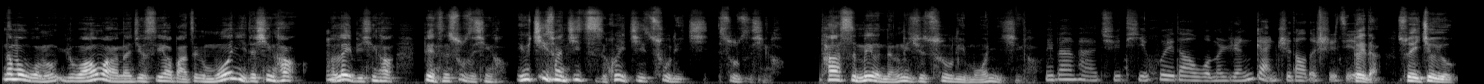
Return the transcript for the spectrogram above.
那么我们往往呢，就是要把这个模拟的信号和类比信号变成数字信号，因为计算机只会记处理记数字信号，它是没有能力去处理模拟信号。没办法去体会到我们人感知到的世界。对的，所以就有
